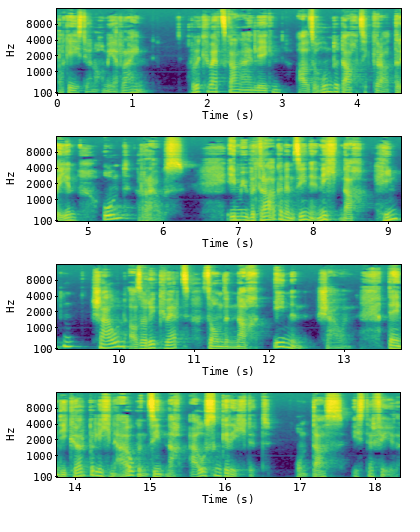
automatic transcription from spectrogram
Da gehst du ja noch mehr rein. Rückwärtsgang einlegen, also 180 Grad drehen und raus. Im übertragenen Sinne nicht nach hinten schauen, also rückwärts, sondern nach innen schauen. Denn die körperlichen Augen sind nach außen gerichtet. Und das ist der Fehler.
